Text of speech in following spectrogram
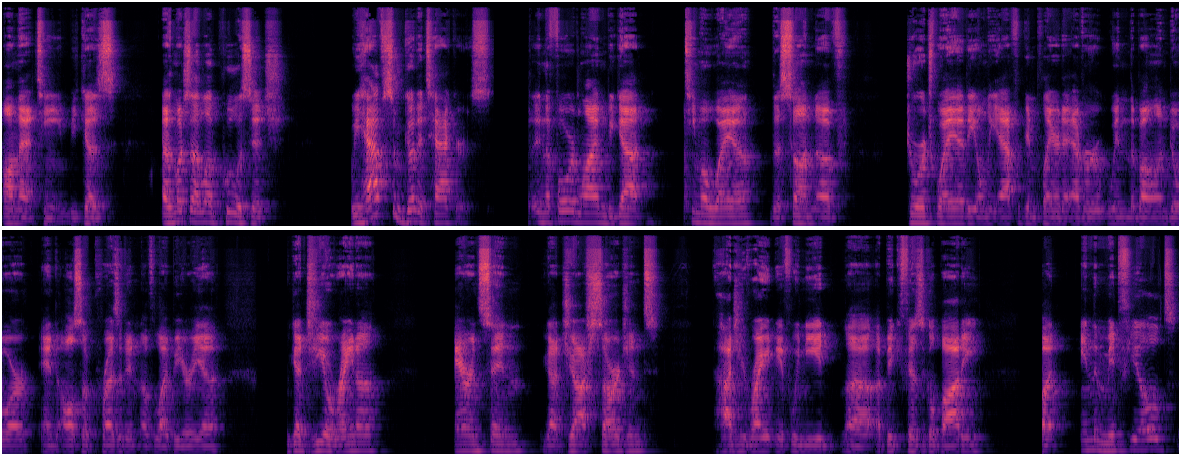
on that team because as much as I love Pulisic, we have some good attackers. In the forward line, we got Timo Weah, the son of George Weah, the only African player to ever win the Ballon d'Or and also president of Liberia. We got Gio Reyna, Aaronson, we got Josh Sargent, Haji Wright if we need uh, a big physical body. In the midfield,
